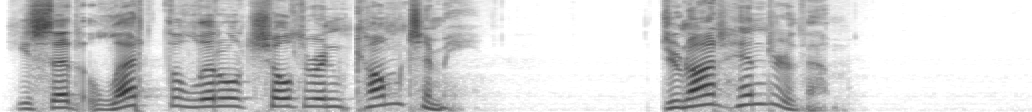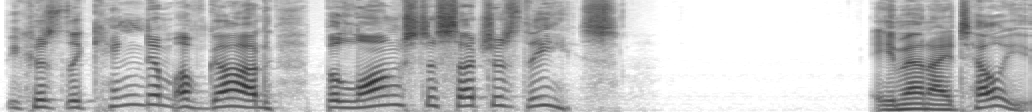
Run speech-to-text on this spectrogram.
He said, Let the little children come to me. Do not hinder them, because the kingdom of God belongs to such as these. Amen, I tell you.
